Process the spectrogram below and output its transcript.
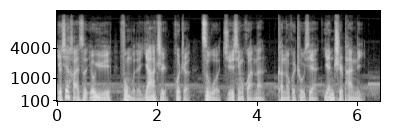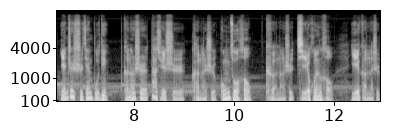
有些孩子由于父母的压制或者自我觉醒缓慢，可能会出现延迟叛逆，延迟时间不定，可能是大学时，可能是工作后，可能是结婚后，也可能是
